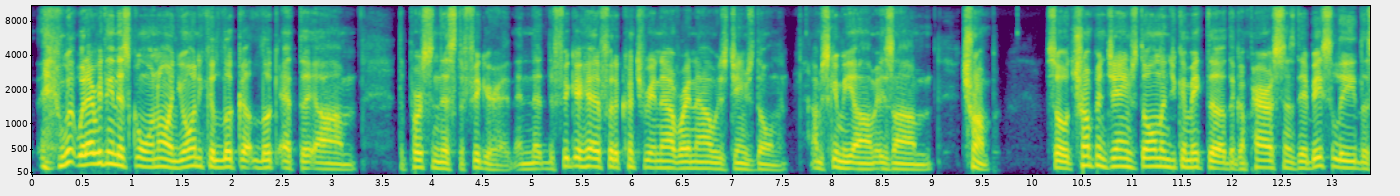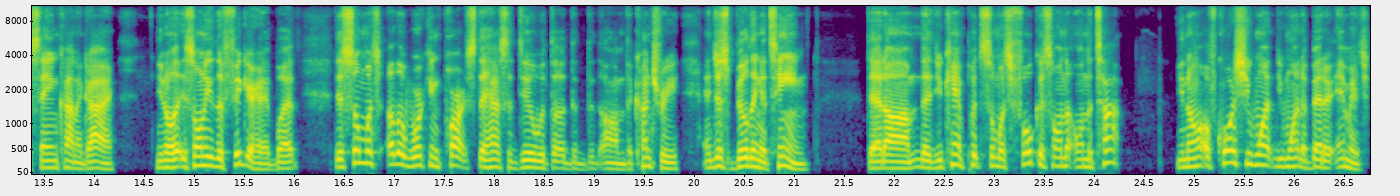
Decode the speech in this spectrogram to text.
with, with everything that's going on, you only could look at look at the um the person that's the figurehead, and the, the figurehead for the country right now, right now is James Dolan. I'm excuse me, um, is um Trump. So Trump and James Dolan, you can make the the comparisons. They're basically the same kind of guy. You know, it's only the figurehead, but there's so much other working parts that has to deal with the, the, the um the country and just building a team that um that you can't put so much focus on the on the top. You know, of course you want you want a better image,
